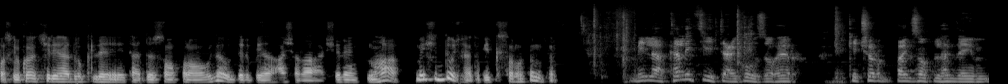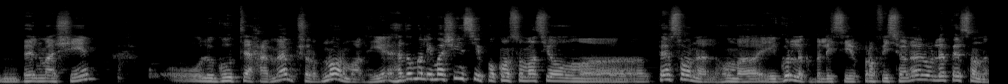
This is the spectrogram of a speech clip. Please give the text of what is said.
parce que كون تشري هذوك اللي تاع 200 francs ولا ودير بها 10 20 في النهار ما يشدوش هذوك يكسروا تمك mais la qualité تاع الكو زهير كي تشرب par exemple هكذا belle machine و le jus تاعها même تشرب normal هي هذوما les machines c'est pour consommation personnelle هما يقول لك باللي c'est professionnel ولا personnel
